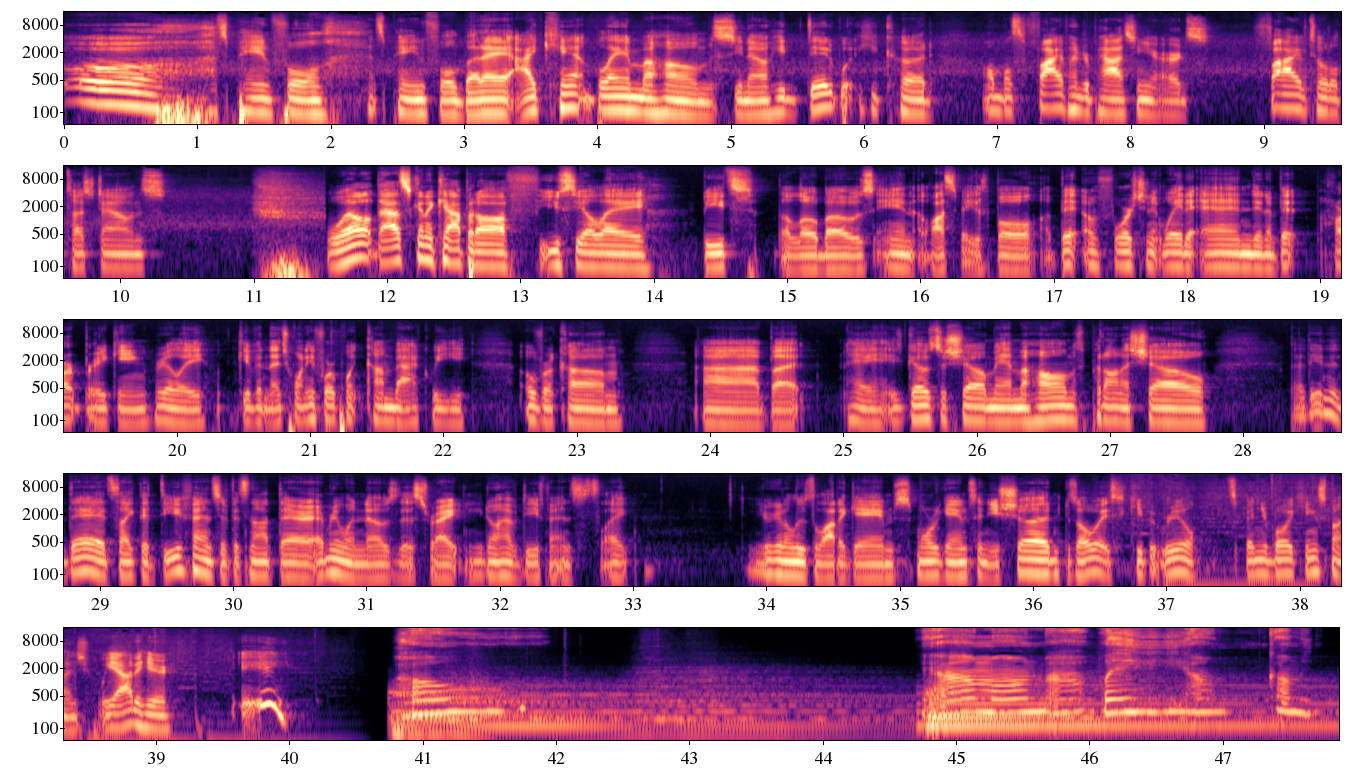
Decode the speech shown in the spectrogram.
Oh, that's painful. That's painful. But I, I can't blame Mahomes. You know, he did what he could. Almost 500 passing yards, five total touchdowns. Well, that's going to cap it off. UCLA beats the Lobos in Las Vegas Bowl. A bit unfortunate way to end and a bit heartbreaking, really, given the 24 point comeback we overcome. Uh, but hey, it goes to show, man. Mahomes put on a show. But at the end of the day, it's like the defense, if it's not there, everyone knows this, right? You don't have defense. It's like you're going to lose a lot of games, more games than you should. As always, keep it real. It's been your boy King Sponge. We out of here. Yee. Hope. I'm on my way. I'm coming.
